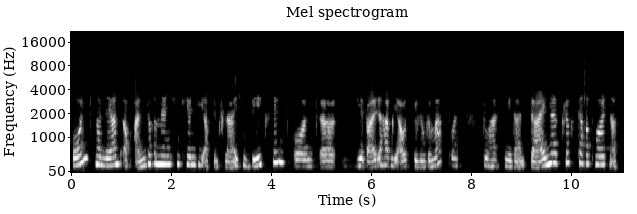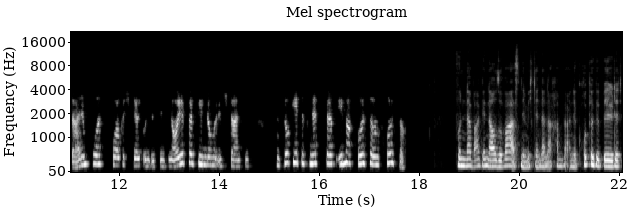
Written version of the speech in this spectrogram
Und man lernt auch andere Menschen kennen, die auf dem gleichen Weg sind. Und äh, wir beide haben die Ausbildung gemacht und du hast mir dann deine Glückstherapeuten aus deinem Kurs vorgestellt und es sind neue Verbindungen entstanden. Und so geht das Netzwerk immer größer und größer. Wunderbar, genau so war es nämlich, denn danach haben wir eine Gruppe gebildet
